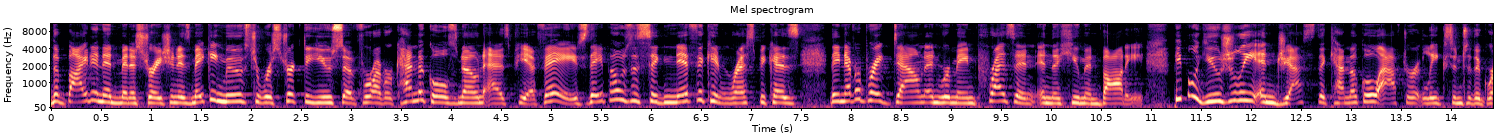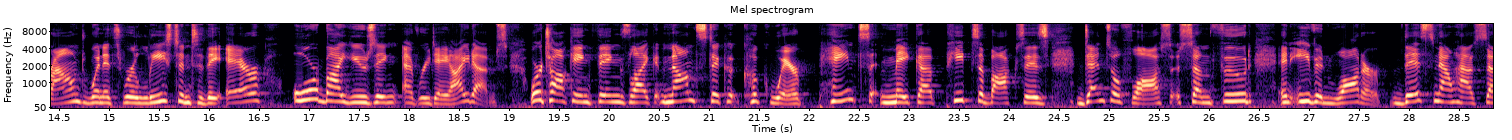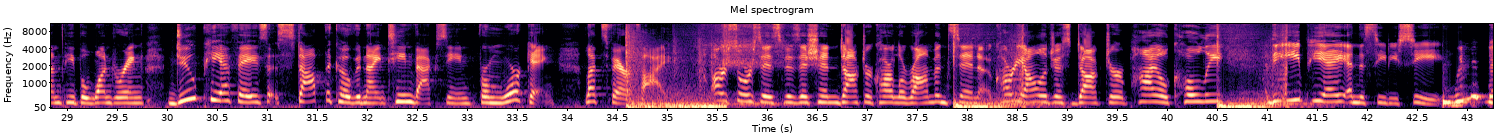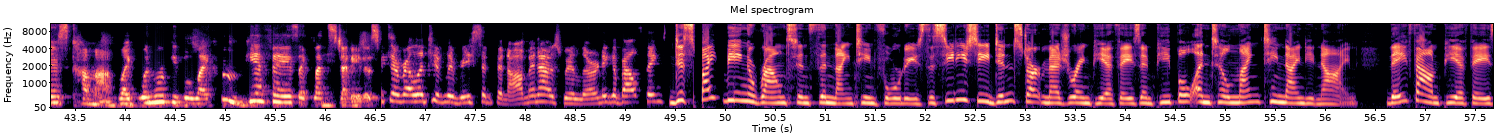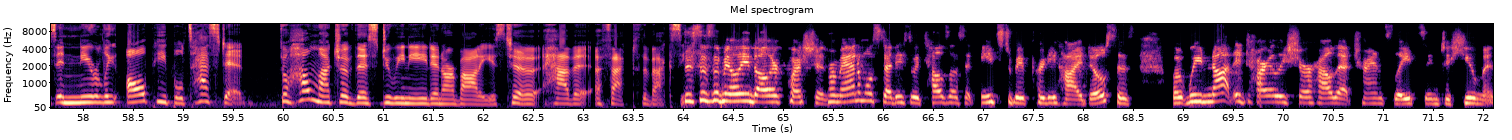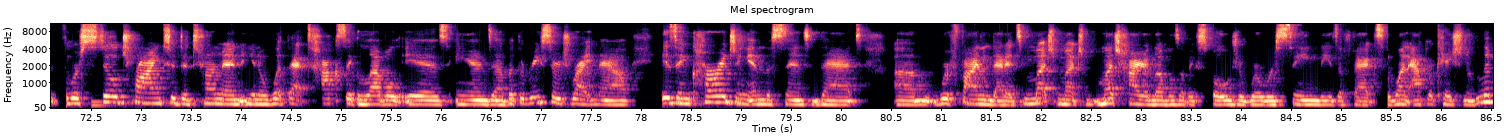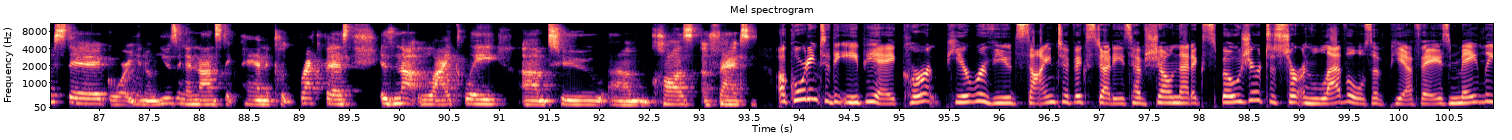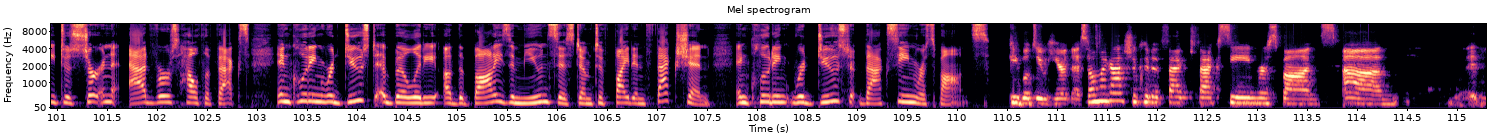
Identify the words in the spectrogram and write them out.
The Biden administration is making moves to restrict the use of forever chemicals known as PFAs. They pose a significant risk because they never break down and remain present in the human body. People usually ingest the chemical after it leaks into the ground when it's released into the air or by using everyday items. We're talking things like nonstick cookware, paints, makeup, pizza boxes, dental floss, some food, and even water. This now has some people wondering, do PFAs stop the COVID-19 vaccine from working? Let's verify. Our sources, physician Dr. Carla Robinson, cardiologist Dr. Payal Kohli, the EPA and the CDC. When did this come up? Like, when were people like, hmm, PFAs, like, let's study this? It's a relatively recent phenomenon as we're learning about things. Despite being around since the 1940s, the CDC didn't start measuring PFAs in people until 1999. They found PFAs in nearly all people tested. So, how much of this do we need in our bodies to have it affect the vaccine? This is a million dollar question. From animal studies, it tells us it needs to be pretty high doses, but we're not entirely sure how that translates into humans. We're still trying to determine, you know, what that toxic level is, and uh, but the research right now is encouraging in the sense that um, we're finding that it's much, much, much higher levels of exposure where we're seeing these effects. One application of lipstick or, you know, using a nonstick pan to cook breakfast is not likely um, to um, cause effects. According to the EPA, current peer reviewed scientific studies have shown that exposure to certain levels of PFAs may lead to certain adverse health effects, including reduced ability of the body's immune system to fight infection, including reduced vaccine response people do hear this oh my gosh it could affect vaccine response. Um,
